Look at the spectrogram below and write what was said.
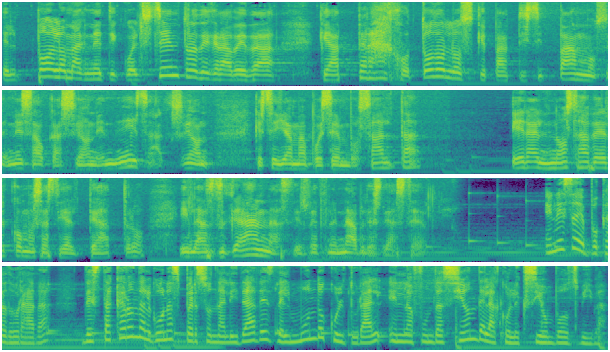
el polo magnético, el centro de gravedad que atrajo todos los que participamos en esa ocasión, en esa acción que se llama pues en voz alta, era el no saber cómo se hacía el teatro y las ganas irrefrenables de hacerlo. En esa época dorada, destacaron algunas personalidades del mundo cultural en la fundación de la colección Voz Viva.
